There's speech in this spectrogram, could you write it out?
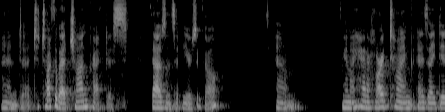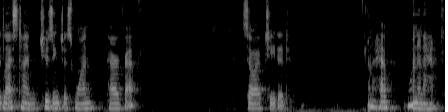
and uh, to talk about Chan practice thousands of years ago. Um, and I had a hard time, as I did last time, choosing just one paragraph. So I've cheated. And I have one and a half.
